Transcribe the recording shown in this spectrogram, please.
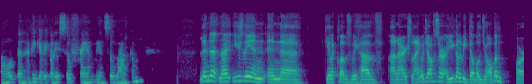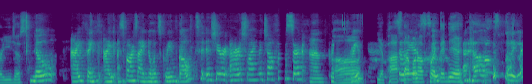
involved. And I think everybody is so friendly and so welcome. Linda, now usually in in uh, Gaelic clubs we have an Irish language officer. Are you going to be double jobbing, or are you just? No, I think I, as far as I know, it's Graham Galt is your Irish language officer, and Graham's oh, great. You passed so that one off quick, so, didn't you? Oh, absolutely.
